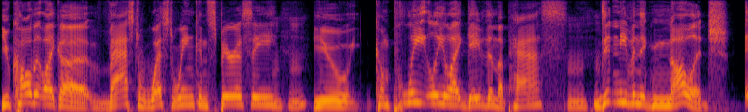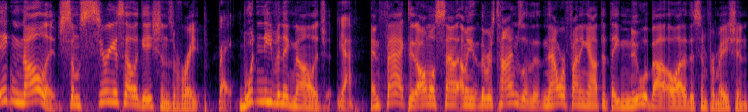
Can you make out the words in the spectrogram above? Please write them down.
you called it like a vast west wing conspiracy Mm-hmm. you completely like gave them a pass Mm-hmm. didn't even acknowledge acknowledge some serious allegations of rape Right. wouldn't even acknowledge it Yeah. in fact it almost sounded i mean there was times now we're finding out that they knew about a lot of this information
